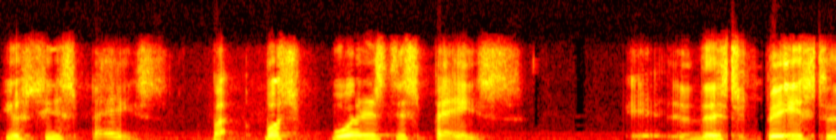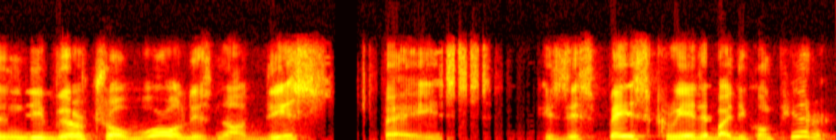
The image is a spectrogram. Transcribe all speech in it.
You see space, but what's where is the space? The space in the virtual world is not this space. Is the space created by the computer?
